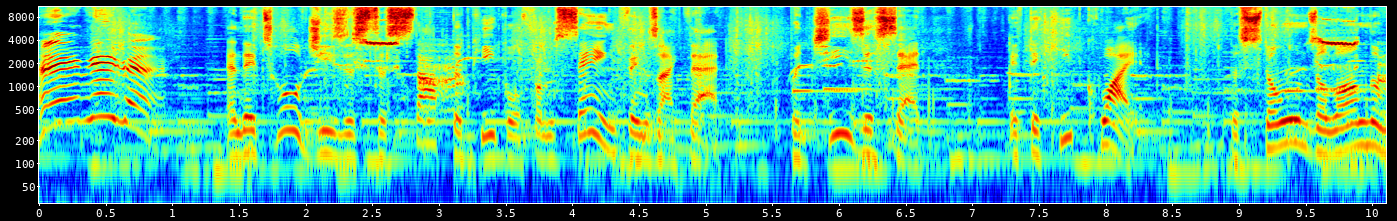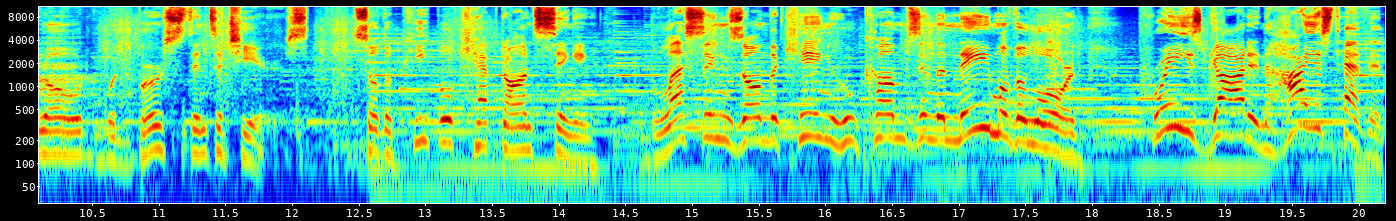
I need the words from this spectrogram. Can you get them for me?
Hey, Jesus! And they told Jesus to stop the people from saying things like that. But Jesus said, if they keep quiet, the stones along the road would burst into cheers. So the people kept on singing, Blessings on the King who comes in the name of the Lord. Praise God in highest heaven.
